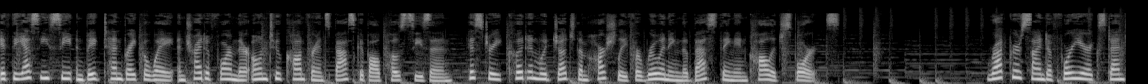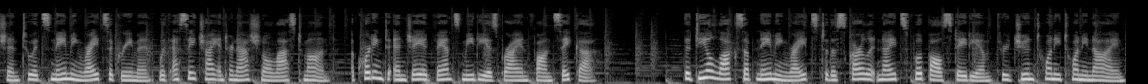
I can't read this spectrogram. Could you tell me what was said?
If the SEC and Big Ten break away and try to form their own two-conference basketball postseason, history could and would judge them harshly for ruining the best thing in college sports. Rutgers signed a four-year extension to its naming rights agreement with SHI International last month, according to NJ Advance Media's Brian Fonseca. The deal locks up naming rights to the Scarlet Knights football stadium through June 2029,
